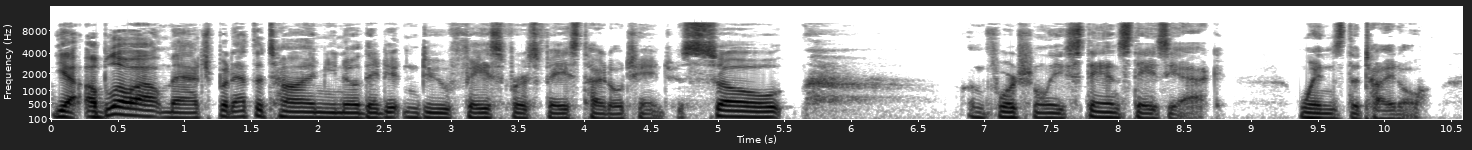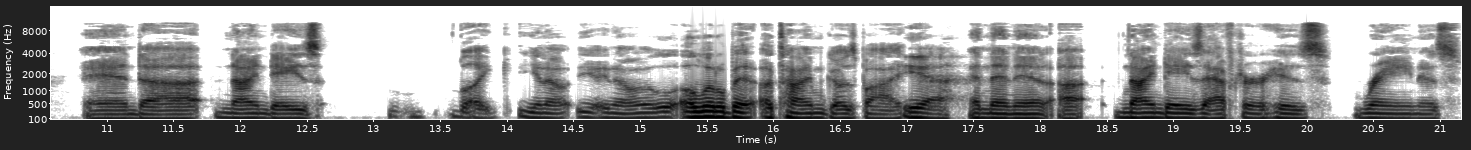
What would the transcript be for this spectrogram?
Yeah, a blowout match, but at the time, you know, they didn't do face first face title changes. So, unfortunately, Stan Stasiak wins the title, and uh, nine days, like you know, you know, a little bit of time goes by. Yeah. and then it, uh, nine days after his reign as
